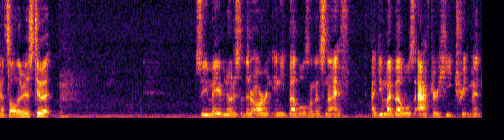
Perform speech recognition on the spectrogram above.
That's all there is to it. So you may have noticed that there aren't any bevels on this knife. I do my bevels after heat treatment.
